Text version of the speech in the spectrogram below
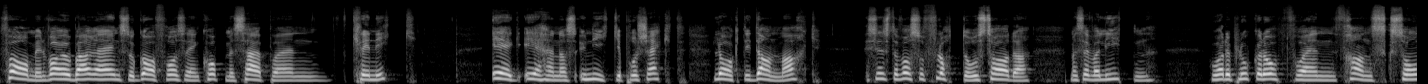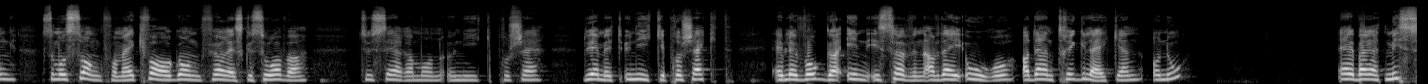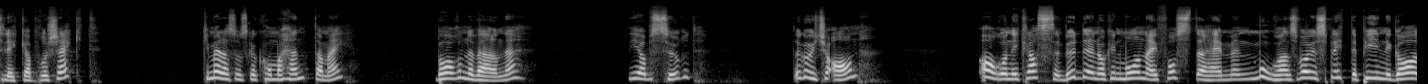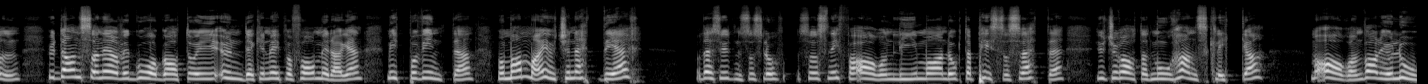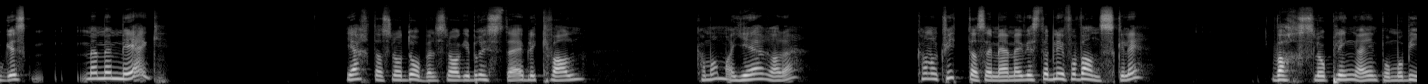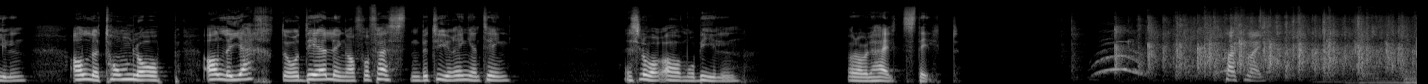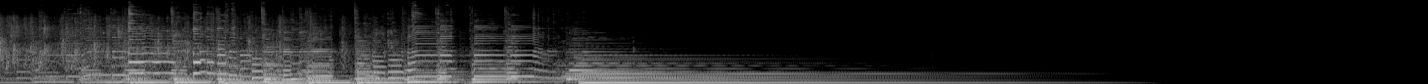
Far min var jo bare en som ga fra seg en kopp med sæd på en klinikk. Jeg er hennes unike prosjekt, lagd i Danmark. Jeg syns det var så flott da hun sa det mens jeg var liten. Hun hadde plukka det opp fra en fransk sang som hun sang for meg hver gang før jeg skulle sove. Tu ser mon unik prosjekt. Du er mitt unike prosjekt. Jeg ble vogga inn i søvn av de orda, av den tryggleiken, og nå er jeg bare et mislykka prosjekt. Hvem er det som skal komme og hente meg? Barnevernet? De er absurd. Det går jo ikke an. Aron i klassen bodde noen måneder i fosterhjem, men mor hans var jo splitter pine galen. Hun dansa nede ved gågata i Undiken midt på formiddagen, midt på vinteren. Men mamma er jo ikke nett der. Og Dessuten så, slo, så sniffa Aron lim, og han lukta piss og svette. Det er jo ikke rart at mor hans klikka. Med Aron var det jo logisk, men med meg Hjertet slår dobbeltslag i brystet, jeg blir kvalm. Kan mamma gjøre det? Kan hun kvitte seg med meg hvis det blir for vanskelig? Varselet plinger inn på mobilen. Alle tomler opp, alle hjerter og delinger fra festen betyr ingenting. Jeg slår av mobilen, og det blir helt stilt. Takk for meg.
